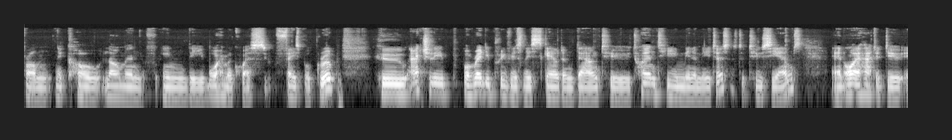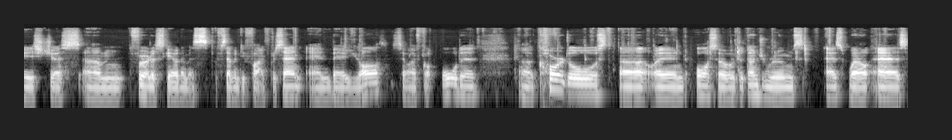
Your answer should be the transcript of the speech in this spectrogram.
from Nico Lohmann in the Warhammer Quest Facebook group, who actually already previously scaled them down to 20 millimeters to 2 cms. And all I had to do is just um, further scale them as 75%, and there you are. So I've got all the uh, corridors uh, and also the dungeon rooms as well as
